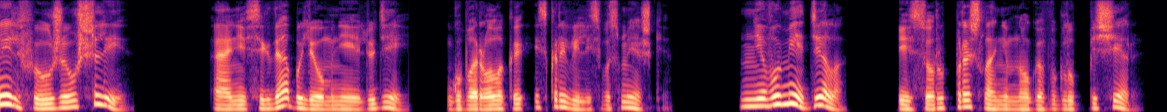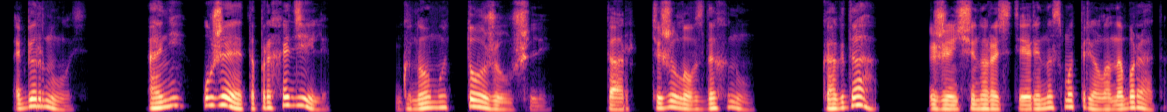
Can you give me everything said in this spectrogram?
Эльфы уже ушли. Они всегда были умнее людей. Губы Ролока искривились в усмешке. Не в уме дело. Исору прошла немного вглубь пещеры, обернулась. Они уже это проходили. Гномы тоже ушли. Тар тяжело вздохнул. Когда? Женщина растерянно смотрела на брата.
